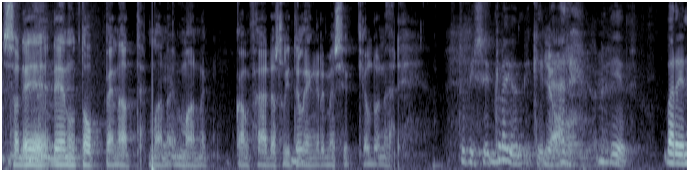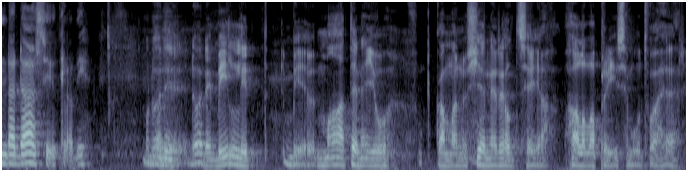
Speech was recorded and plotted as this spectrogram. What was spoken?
Så det, det är nog toppen att man, man kan färdas lite längre med cykel då när det... vi cyklar ju mycket ja, där. Varenda dag cyklar vi. Och då är, det, då är det billigt. Maten är ju, kan man generellt säga, halva priset mot vad här.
